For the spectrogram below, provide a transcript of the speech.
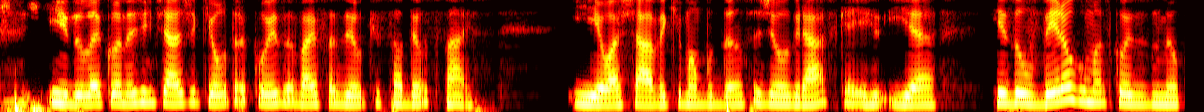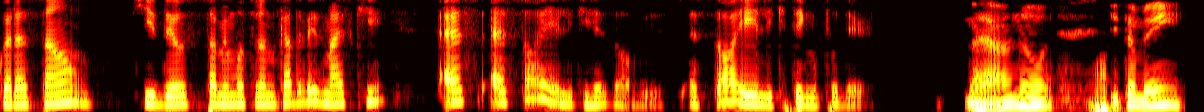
ídolo é quando a gente acha que outra coisa vai fazer o que só Deus faz. E eu achava que uma mudança geográfica ia resolver algumas coisas no meu coração que Deus está me mostrando cada vez mais que é, é só Ele que resolve isso. É só Ele que tem o poder. É, não. E também,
